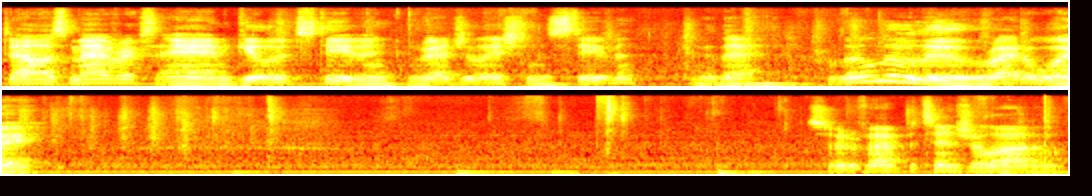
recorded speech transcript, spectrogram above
Dallas Mavericks and Gillard Steven. Congratulations, Steven. Look at that. Lulu, right away. Certified potential auto.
